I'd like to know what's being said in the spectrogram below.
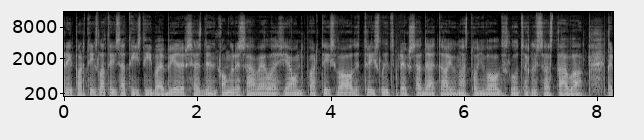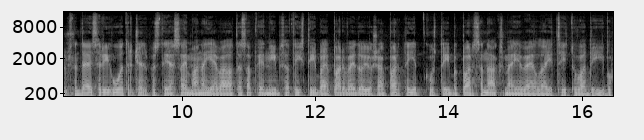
Arī partijas Latvijas attīstībai biedri sestdien kongresā vēlēs jaunu partijas valdi, trīs līdzpriekšsēdētāju un astoņu valdes locekļu sastāvā. Pirms nedēļas arī otra 14. saimā neievēlētās apvienības attīstībai par veidojošā partija kustība par sanāksmē ievēlēja citu vadību.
